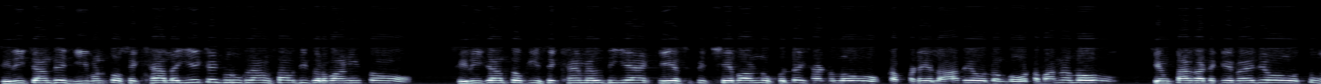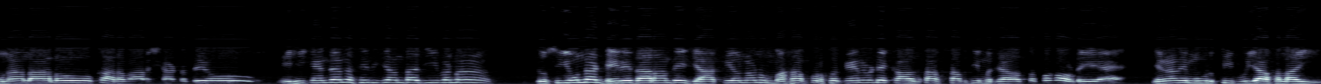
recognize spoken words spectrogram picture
ਸ੍ਰੀ ਚੰਦ ਦੇ ਜੀਵਨ ਤੋਂ ਸਿੱਖਿਆ ਲਈਏ ਕਿ ਗੁਰੂ ਗ੍ਰੰਥ ਸਾਹਿਬ ਦੀ ਗੁਰਬਾਣੀ ਤੋਂ? ਸ੍ਰੀ ਚੰਦ ਤੋਂ ਕੀ ਸਿੱਖਿਆ ਮਿਲਦੀ ਹੈ? ਕੇਸ ਪਿੱਛੇ ਵੱਲ ਨੂੰ ਖੁੱਲੇ ਛੱਡ ਲਓ, ਕੱਪੜੇ ਲਾ ਦਿਓ, ਲੰਗੋਟ ਬੰਨ ਲਓ, ਚਿਮਟਾ ਕੱਢ ਕੇ ਬਹਿ ਜਾਓ, ਧੂਣਾ ਲਾ ਲਓ, ਘਰ-ਬਾਰ ਛੱਡ ਦਿਓ। ਇਹੀ ਕਹਿੰਦੇ ਨਾ ਸ੍ਰੀ ਚੰਦ ਦਾ ਜੀਵਨ। ਤੁਸੀਂ ਉਹਨਾਂ ਡੇਰੇਦਾਰਾਂ ਦੇ ਜਾ ਕੇ ਉਹਨਾਂ ਨੂੰ ਮਹਾਪੁਰਖ ਕਹਿੰਦੇ ਜਿਹੜੇ ਅਕਾਲ ਤਖਤ ਸਾਹਿਬ ਦੀ ਮਰਜ਼ਾਦਾ ਤੋਂ ਭਗੌੜੇ ਐ, ਜਿਨ੍ਹਾਂ ਨੇ ਮੂਰਤੀ ਪੂਜਾ ਫਲਾਈ,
